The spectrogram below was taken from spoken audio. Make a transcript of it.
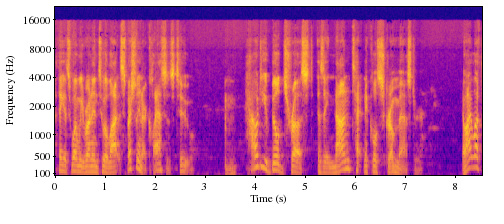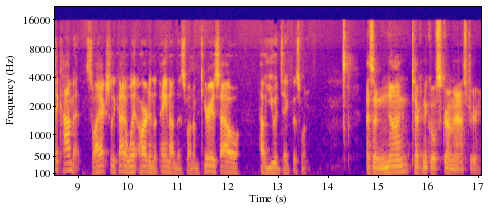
I think it's one we run into a lot, especially in our classes too. Mm-hmm. How do you build trust as a non-technical scrum master? Now, I left a comment, so I actually kind of went hard in the paint on this one. I'm curious how how you would take this one. As a non-technical scrum master,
